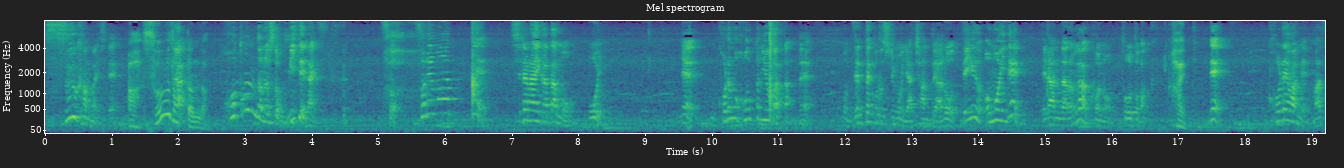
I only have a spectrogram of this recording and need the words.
すぐ完売して。あそうだったんだ。ほとんどの人見てないです。そう。それもあって知らない方も多い。でこれも本当に良かったんでもう絶対今年もやちゃんとやろうっていう思いで選んだのがこのトートバッグ。はい。でこれはねまず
